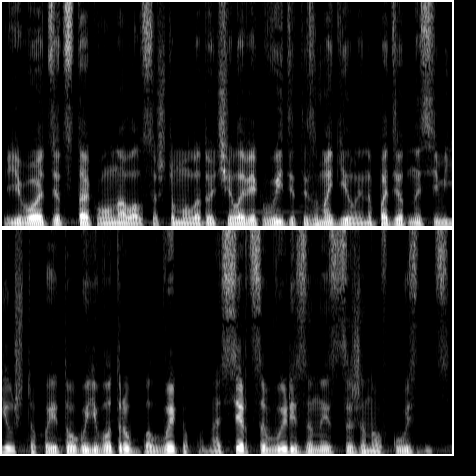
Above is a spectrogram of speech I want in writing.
Его отец так волновался, что молодой человек выйдет из могилы и нападет на семью, что по итогу его труп был выкопан, а сердце вырезано и сожжено в кузнице.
